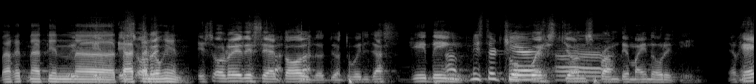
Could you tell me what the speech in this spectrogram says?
Bakit natin uh, it- it's alre- tatanungin? It's already settled that we're just Ah, giving Mr. two Chair, questions ah, from the minority. Mr. Okay?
